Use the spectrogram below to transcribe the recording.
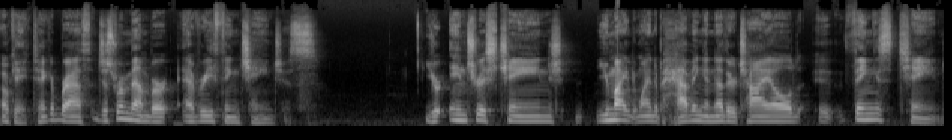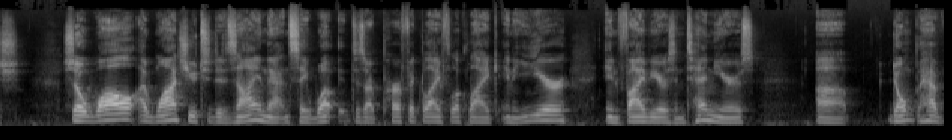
Okay, take a breath. Just remember everything changes. Your interests change. You might wind up having another child. Uh, things change. So while I want you to design that and say, what does our perfect life look like in a year, in five years, and 10 years, uh, don't have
